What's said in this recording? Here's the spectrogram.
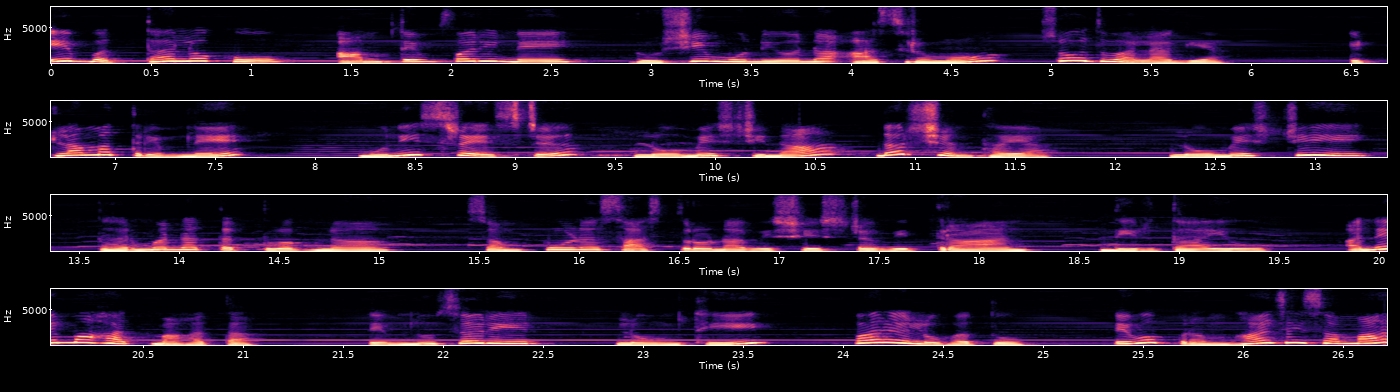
એ બધા લોકો આમ તેમ ફરીને ઋષિ મુનિઓના આશ્રમો શોધવા લાગ્યા. એટલામાં તેમને મુનિશ્રેષ્ઠ લોમેશજીના દર્શન થયા. લોમેશજી ધર્મના તત્વજ્ઞ, સંપૂર્ણ શાસ્ત્રોના વિશિષ્ટ વિદ્વાન, દીર્ઘાયુ અને મહાત્મા હતા. તેમનું શરીર લોમથી ભરેલું હતું. તેઓ બ્રહ્માજી સમાન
